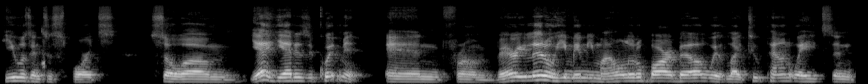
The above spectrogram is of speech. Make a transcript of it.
He was into sports. So um, yeah, he had his equipment. And from very little, he made me my own little barbell with like two pound weights and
